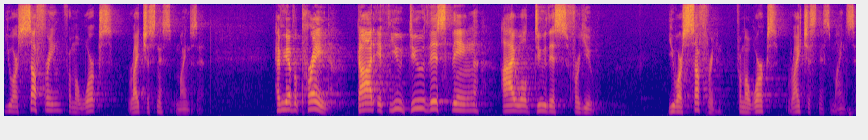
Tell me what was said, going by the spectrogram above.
you are suffering from a works righteousness mindset. Have you ever prayed, God, if you do this thing, I will do this for you? You are suffering from a works righteousness mindset.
